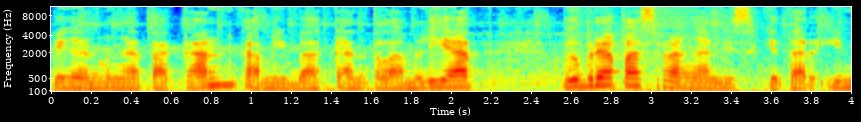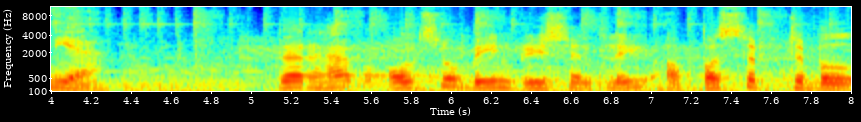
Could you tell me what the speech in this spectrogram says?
dengan mengatakan kami bahkan telah melihat beberapa serangan di sekitar India. There have also been recently a perceptible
